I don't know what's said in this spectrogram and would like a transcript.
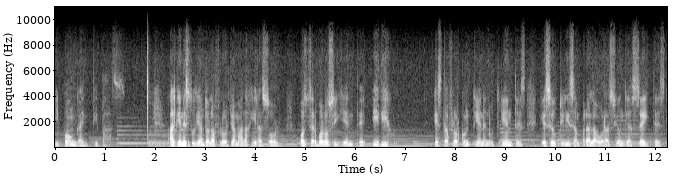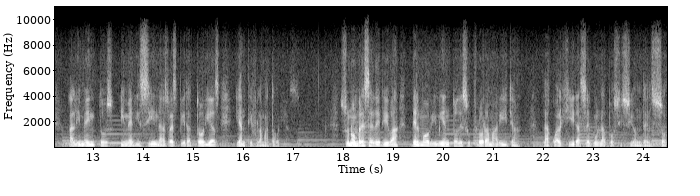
y ponga en ti paz. Alguien estudiando la flor llamada girasol observó lo siguiente y dijo, esta flor contiene nutrientes que se utilizan para la elaboración de aceites, alimentos y medicinas respiratorias y antiinflamatorias. Su nombre se deriva del movimiento de su flor amarilla, la cual gira según la posición del sol.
